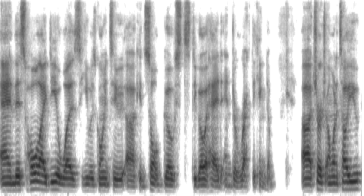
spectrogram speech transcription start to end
And this whole idea was he was going to uh, consult ghosts to go ahead and direct the kingdom. Uh, church, I want to tell you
